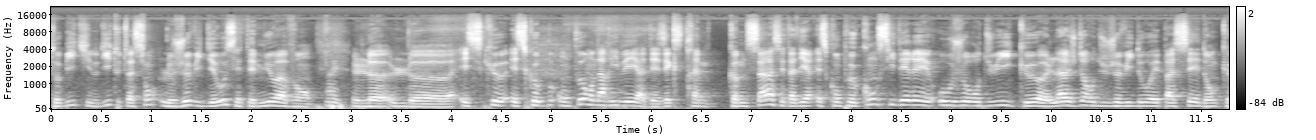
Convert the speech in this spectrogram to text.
Toby qui nous dit de toute façon, le jeu vidéo c'était mieux avant. Oui. Le, le- est-ce que, est-ce qu'on peut en arriver à des extrêmes comme ça? C'est-à-dire, est-ce qu'on peut considérer aujourd'hui que l'âge d'or du jeu vidéo est passé, donc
